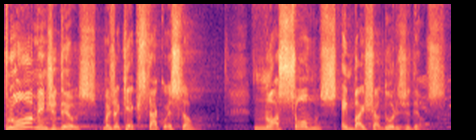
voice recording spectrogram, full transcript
para o homem de Deus. Mas aqui é que está a questão. Nós somos embaixadores de Deus.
